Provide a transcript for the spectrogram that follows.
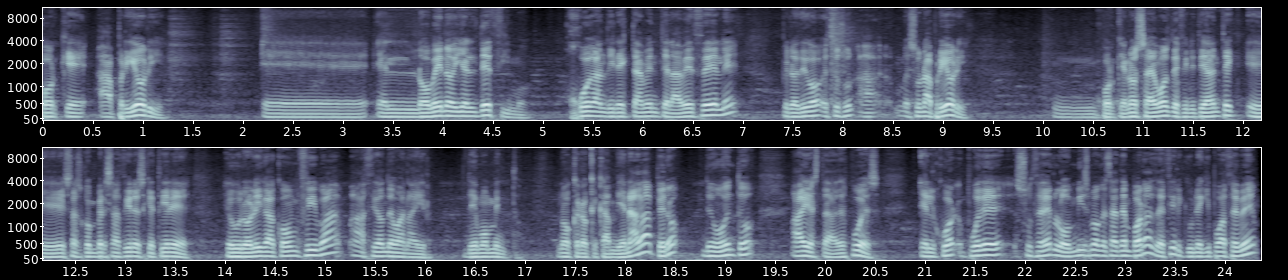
Porque a priori eh, el noveno y el décimo juegan directamente la BCL, pero digo, esto es un, a, es un a priori. Mm, Porque no sabemos definitivamente eh, esas conversaciones que tiene Euroliga con FIBA hacia dónde van a ir, de momento. No creo que cambie nada, pero de momento ahí está. Después, el, puede suceder lo mismo que esta temporada, es decir, que un equipo ACB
